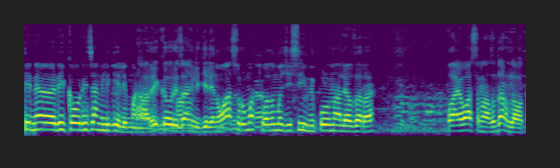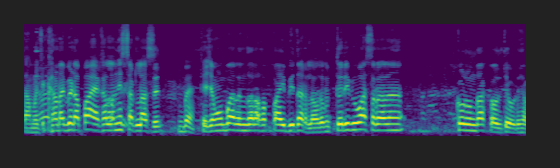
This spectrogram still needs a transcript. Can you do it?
तिनं रिकव्हरी चांगली केली म्हणा रिकव्हरी चांगली केली. आणि वासरू महत्वाचं म्हणजे सिमी पळून आल्यावर जरा पाय वासराचा धरला होता. म्हणजे खडा बिडा पाया खाला निसटला असेल. बर. त्याच्यामुळे बरं जरा असा पाय बी धरला होता. पण तरी बी वासरानं करून दाखवलं तेवढं ह्या.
